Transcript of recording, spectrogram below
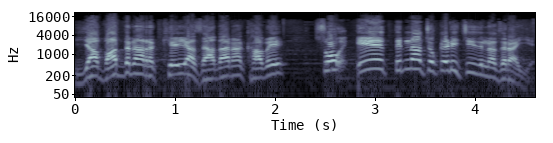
ਜਾਂ ਵੱਧ ਨਾ ਰੱਖੇ ਜਾਂ ਜ਼ਿਆਦਾ ਨਾ ਖਾਵੇ। ਸੋ ਇਹ ਤਿੰਨਾਂ ਚੋਂ ਕਿਹੜੀ ਚੀਜ਼ ਨਜ਼ਰ ਆਈ ਹੈ?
